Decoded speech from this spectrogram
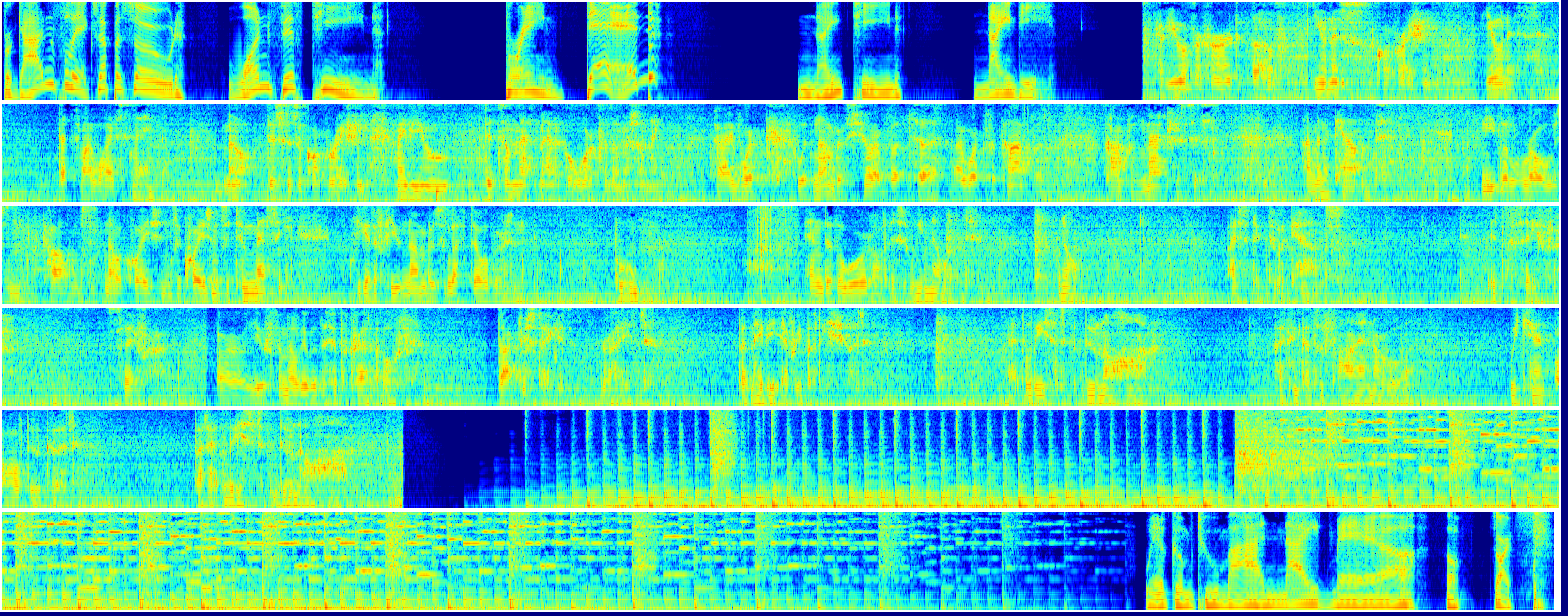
Forgotten Flix, episode 115. Brain Dead? 1990. Have you ever heard of Eunice Corporation? Eunice. That's my wife's name. No, this is a corporation. Maybe you did some mathematical work for them or something. I work with numbers, sure, but uh, I work for Conklin. Conklin Mattresses. I'm an accountant. Neat little rows and columns. No equations. Equations are too messy. You get a few numbers left over and boom. End of the world as we know it. No. I stick to accounts. It's safer. Safer. Are you familiar with the Hippocratic Oath? Doctors take it. Right. But maybe everybody should. At least do no harm. I think that's a fine rule. We can't all do good, but at least do no harm. Welcome to my nightmare. Oh, sorry.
